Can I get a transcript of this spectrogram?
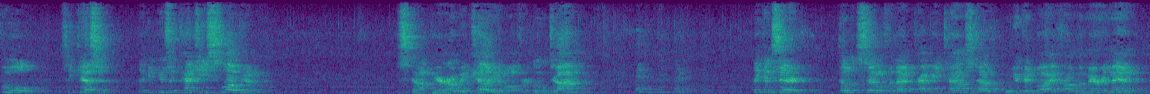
Fool suggested they could use a catchy slogan. Stop here or we kill you, offered Little John. They considered, don't settle for that crappy town stuff when you can buy from the merry men.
